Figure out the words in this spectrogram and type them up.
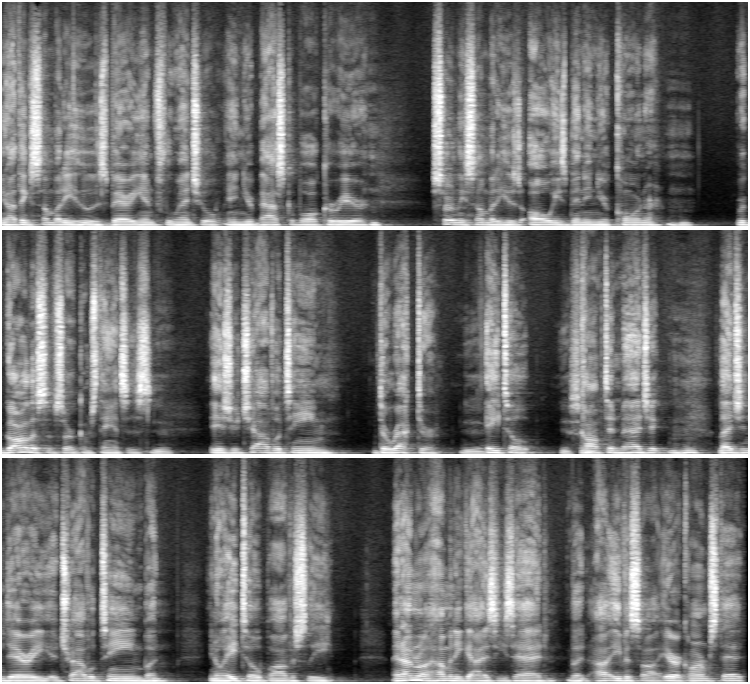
you know, I think somebody who is very influential in your basketball career certainly somebody who's always been in your corner, Mm-hmm. regardless of circumstances, is your travel team director, Yeah. Etop, Yes. Compton Magic, legendary uh, travel team. But you know, Etop obviously, and I don't know how many guys he's had, but I even saw Arik Armstead.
